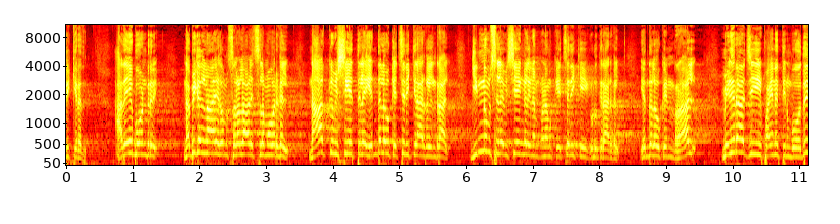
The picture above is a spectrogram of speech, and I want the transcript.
இருக்கிறது அதே போன்று நபிகள் நாயகம் சல்லா அலிஸ்லாம் அவர்கள் நாக்கு விஷயத்தில் எந்த அளவுக்கு எச்சரிக்கிறார்கள் என்றால் இன்னும் சில விஷயங்களை நம் நமக்கு எச்சரிக்கை கொடுக்கிறார்கள். எந்த அளவுக்கு என்றால் மிகராஜி பயணத்தின் போது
